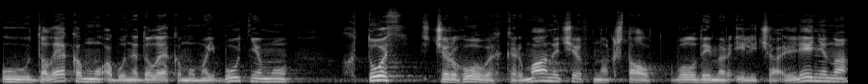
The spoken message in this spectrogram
у далекому або недалекому майбутньому хтось з чергових керманичів на кшталт Володимира Ілліча Леніна,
